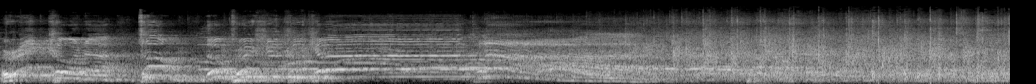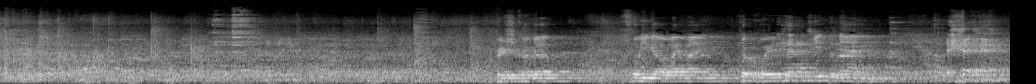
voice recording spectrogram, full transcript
red corner, Tom the Pressure Cooker Clark. Cooker, before you go away, mate, quick word. How did you get the name?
